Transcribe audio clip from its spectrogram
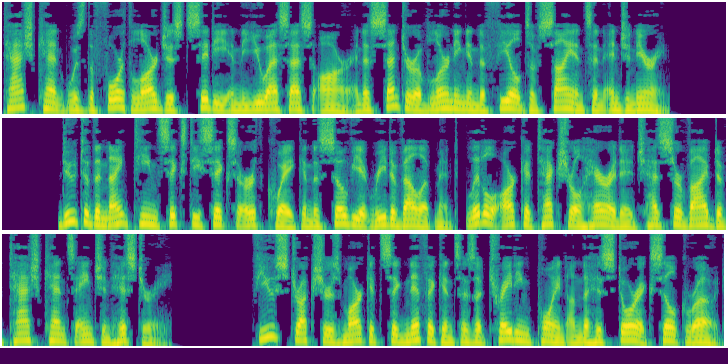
Tashkent was the fourth largest city in the USSR and a center of learning in the fields of science and engineering. Due to the 1966 earthquake and the Soviet redevelopment, little architectural heritage has survived of Tashkent's ancient history. Few structures mark its significance as a trading point on the historic Silk Road.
